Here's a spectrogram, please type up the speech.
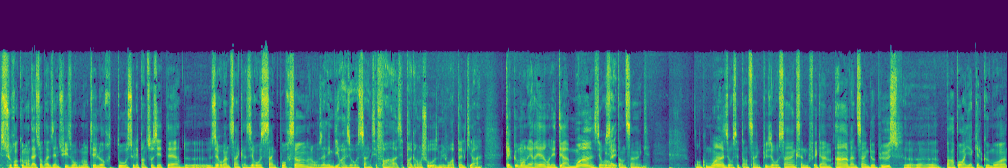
sur recommandation de Raiffeisen Suisse, vont augmenter leur taux sur l'épargne sociétaire de 0,25 à 0,5%. Alors vous allez me dire, 0,5, c'est pas, c'est pas grand chose, mais je vous rappelle qu'il y a quelques mois en arrière, on était à moins 0,75. Donc moins 0,75 plus 0,5, ça nous fait quand même 1,25 de plus par rapport à il y a quelques mois.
